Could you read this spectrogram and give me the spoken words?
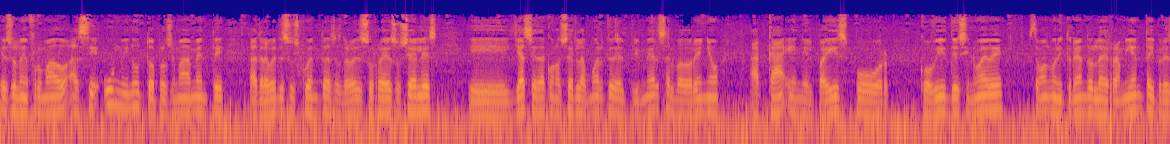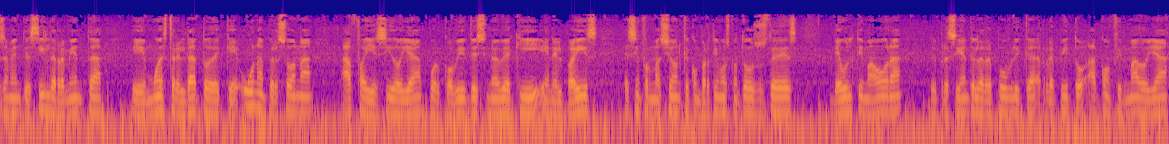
Eso lo ha informado hace un minuto aproximadamente a través de sus cuentas, a través de sus redes sociales. Eh, ya se da a conocer la muerte del primer salvadoreño acá en el país por COVID-19 Estamos monitoreando la herramienta y precisamente sí, la herramienta eh, muestra el dato de que una persona ha fallecido ya por COVID-19 aquí en el país. Es información que compartimos con todos ustedes de última hora. El presidente de la República, repito, ha confirmado ya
